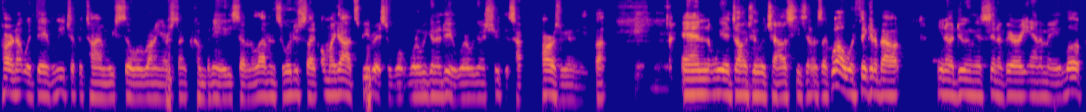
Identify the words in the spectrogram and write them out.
partnered up with Dave Leitch at the time. We still were running our stunt company 8711. So we're just like, oh my God, Speed Racer, what, what are we going to do? Where are we going to shoot this? How cars are we going to need? But, and we had talked to the Wachowskis and it was like, well, we're thinking about, you know, doing this in a very anime look.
